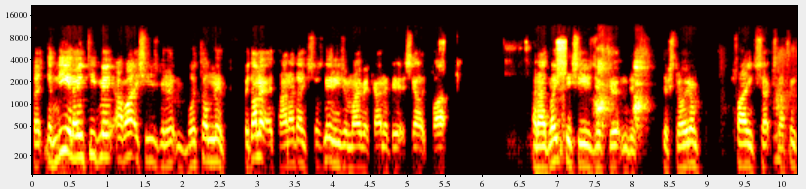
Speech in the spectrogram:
But the United, mate, I want to see he's going out and on them. We've done it at Tannadice. There's no reason why we can't do it at Celtic Park. And I'd like to see us just out and de- destroy them. Five, six, nothing.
